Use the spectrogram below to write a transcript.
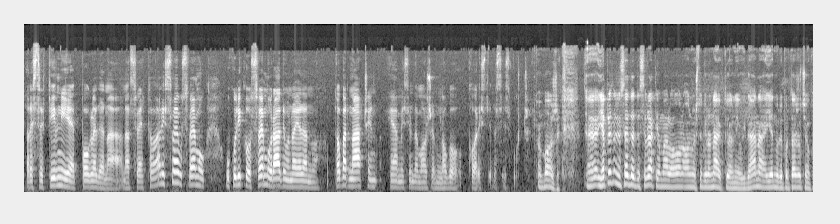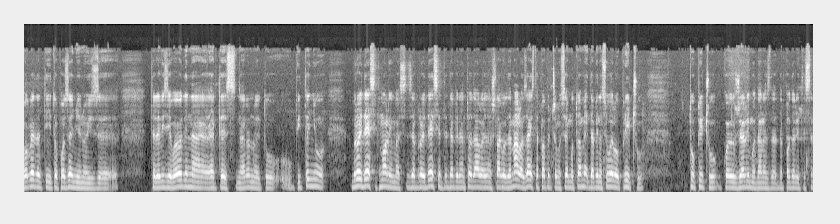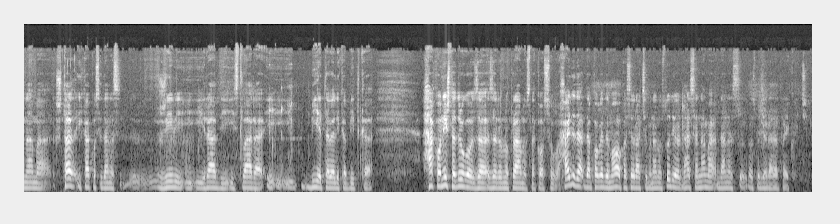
restriktivnije poglede na, na sve to, ali sve u svemu, ukoliko o svemu radimo na jedan dobar način, ja mislim da može mnogo koristi da se izvuče. To može. E, ja predlažem sada da se vratimo malo ono, ono što je bilo najaktualnije ovih dana. Jednu reportažu ćemo pogledati i to pozajemljeno iz e, televizije Vojvodina. RTS naravno je tu u pitanju. Broj 10, molim vas za broj 10, da bi nam to dalo jedan šlagor da malo zaista popričamo svemu tome, da bi nas uvelo u priču tu priču koju želimo danas da, da podelite sa nama. Šta i kako se danas e, živi i, i radi i stvara i, i bije ta velika bitka? Ako ništa drugo za, za ravnopravnost na Kosovu. Hajde da, da pogledamo ovo pa se vraćamo na jedno studio. Sa nama danas gospođa Rada Trajković.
